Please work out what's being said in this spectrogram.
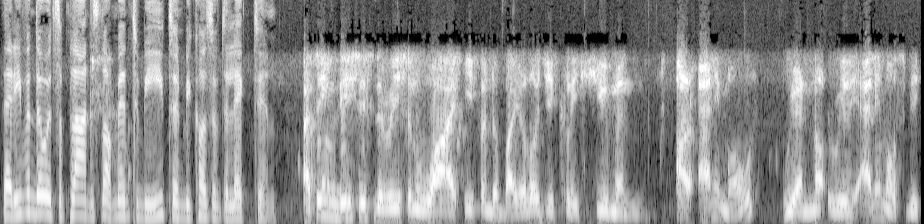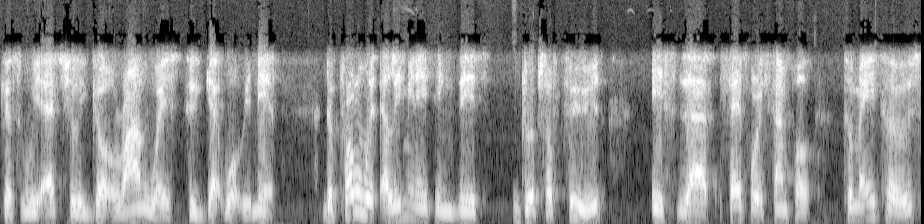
that even though it's a plant, it's not meant to be eaten because of the lectin. I think this is the reason why, even though biologically human are animals, we are not really animals because we actually go around ways to get what we need. The problem with eliminating these groups of food is that, say, for example, tomatoes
